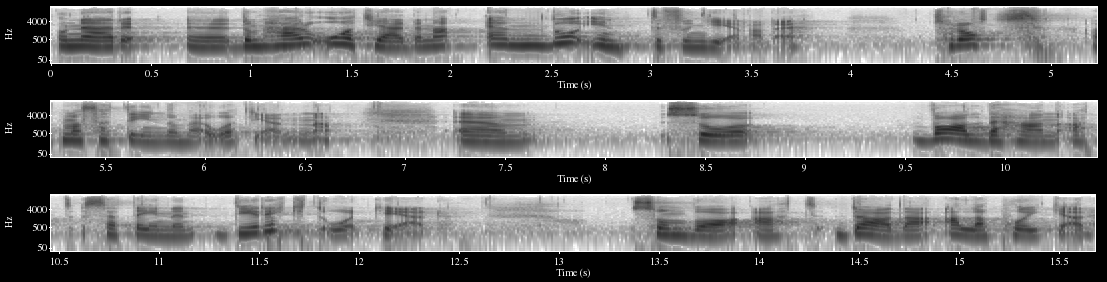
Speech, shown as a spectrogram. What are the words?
Och när eh, de här åtgärderna ändå inte fungerade, trots att man satte in de här åtgärderna, ehm, så valde han att sätta in en direkt åtgärd som var att döda alla pojkar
